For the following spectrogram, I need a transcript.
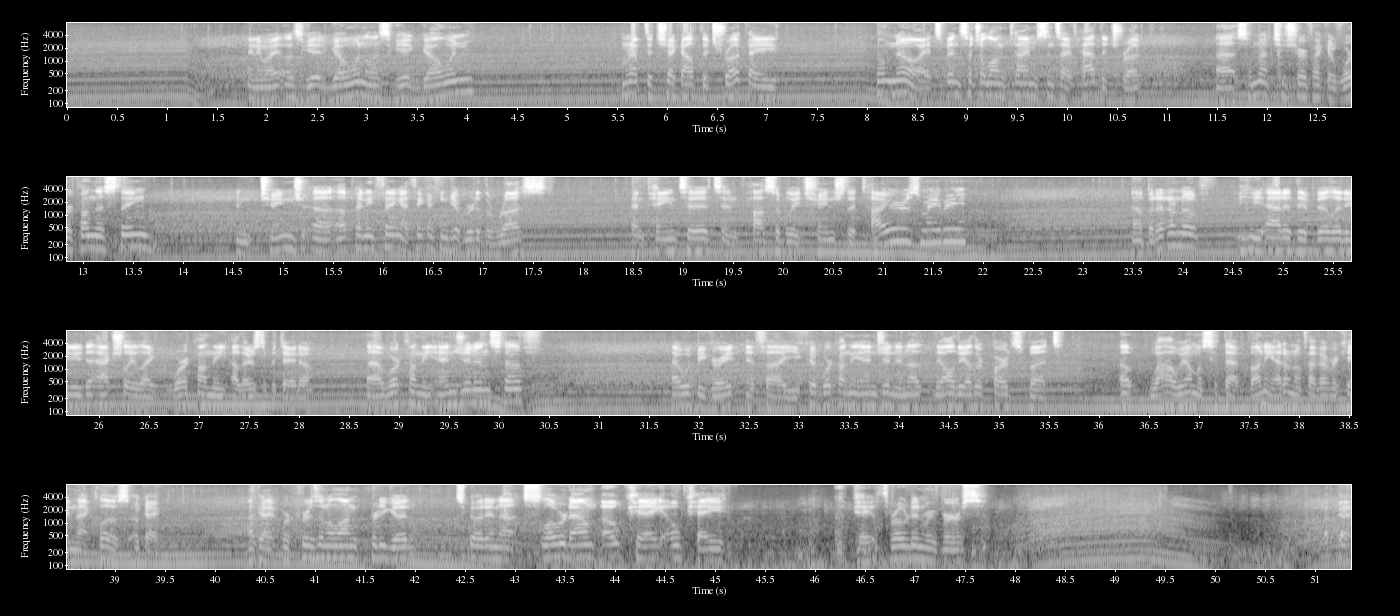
Anyway, let's get going. Let's get going. I'm gonna have to check out the truck. I don't know. It's been such a long time since I've had the truck. Uh, so I'm not too sure if I could work on this thing and change uh, up anything. I think I can get rid of the rust and paint it and possibly change the tires, maybe? Uh, but I don't know if he added the ability to actually, like, work on the... Oh, there's the potato. Uh, work on the engine and stuff. That would be great if uh, you could work on the engine and uh, all the other parts, but... Oh, wow, we almost hit that bunny. I don't know if I've ever came that close. Okay. Okay, we're cruising along pretty good. Let's go ahead and uh, slow her down. Okay, okay. Okay, throw it in reverse. Okay.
